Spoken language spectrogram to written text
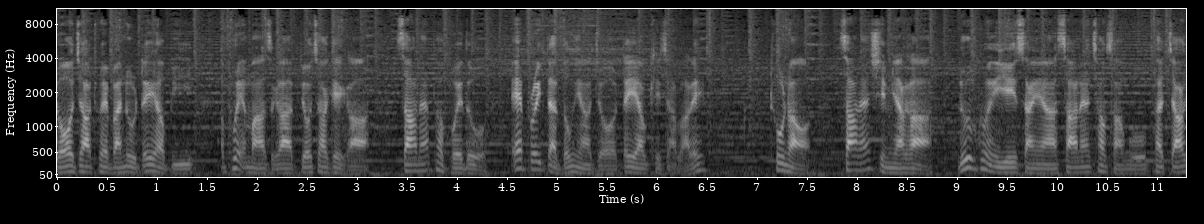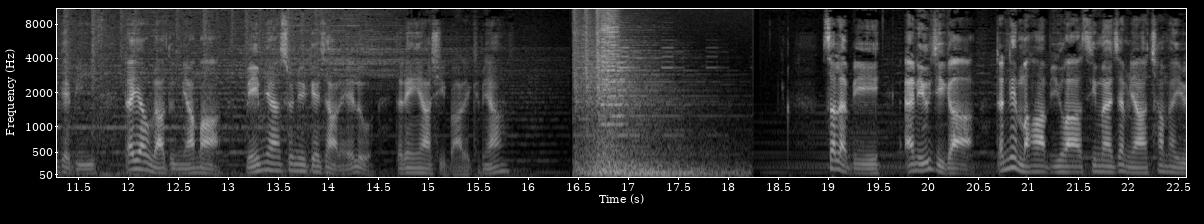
ဒေါ်ဂျာထွယ်ပန်တို့တက်ရောက်ပြီးအဖွင့်အမှာစကားပြောကြားခဲ့ကစာတမ်းဖတ်ပွဲသို့အပရိသတ်300ကျော်တက်ရောက်ခဲ့ကြပါတယ်။ထို့နောက်စာတမ်းရှင်များကလူ့အခွင့်အရေးဆိုင်ရာစာတမ်း6ဆောင်ကိုဖတ်ကြားခဲ့ပြီး တက်ရောက်လာသူများမှမေးမြန်းဆွေးနွေးခဲ့ကြတယ်လို့သတင်းရရှိပါတယ်ခင်ဗျာဆက်လက်ပြီး NUG ကတနစ်မဟာဗျူဟာစီမံချက်များချမှတ်၍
